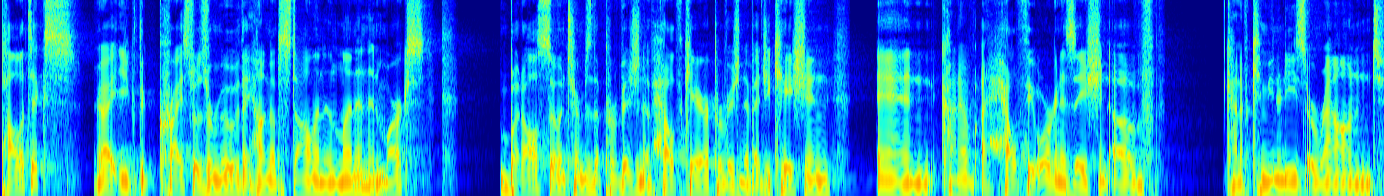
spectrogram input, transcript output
politics, right? You, the Christ was removed. They hung up Stalin and Lenin and Marx, but also in terms of the provision of healthcare, provision of education, and kind of a healthy organization of kind of communities around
